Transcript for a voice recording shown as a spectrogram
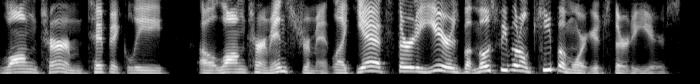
long term, typically a long term instrument. Like, yeah, it's 30 years, but most people don't keep a mortgage 30 years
